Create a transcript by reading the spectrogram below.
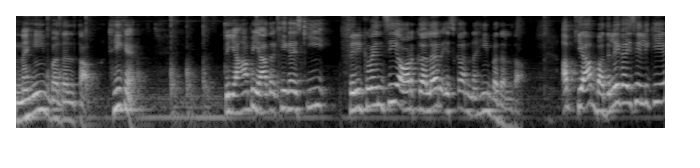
नहीं बदलता। ठीक है? तो यहाँ पे याद रखिएगा इसकी फ्रीक्वेंसी और कलर इसका नहीं बदलता। अब क्या बदलेगा इसे लिखिए?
